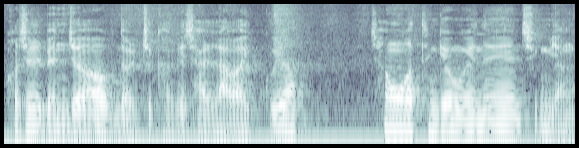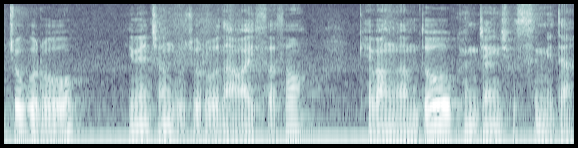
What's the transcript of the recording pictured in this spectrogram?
거실 면적 널찍하게 잘 나와 있고요. 창호 같은 경우에는 지금 양쪽으로 이면창 구조로 나와 있어서 개방감도 굉장히 좋습니다.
